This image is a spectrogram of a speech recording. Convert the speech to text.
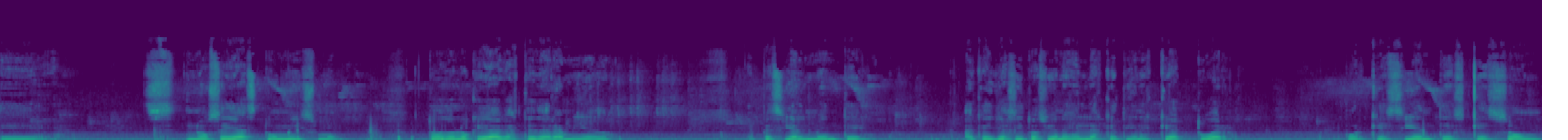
eh, no seas tú mismo, todo lo que hagas te dará miedo, especialmente aquellas situaciones en las que tienes que actuar porque sientes que son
